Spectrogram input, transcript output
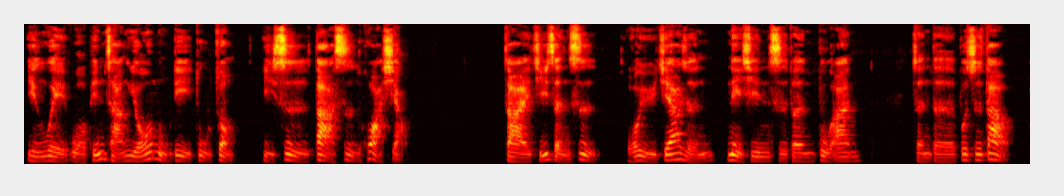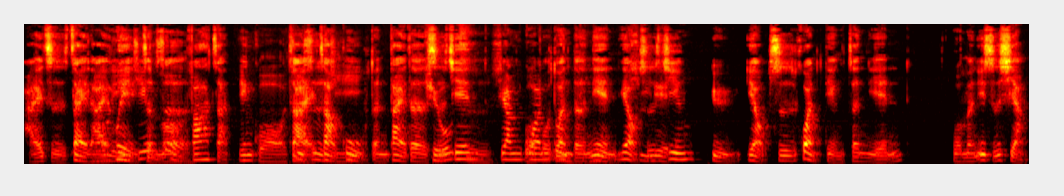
因为我平常有努力度众，已是大事化小。在急诊室，我与家人内心十分不安，真的不知道。孩子再来会怎么发展？在照顾等待的时间，我不断地念药师经与药师灌顶真言。我们一直想，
